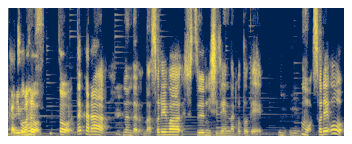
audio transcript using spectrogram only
かります。そう。だからなんだろうな。それは普通に自然なことでうんうん、もうそれを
